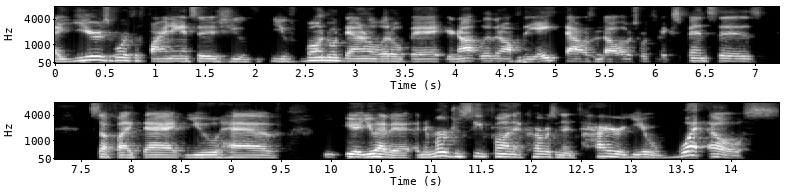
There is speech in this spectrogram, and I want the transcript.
a year's worth of finances. You've you've bundled down a little bit. You're not living off of the eight thousand dollars worth of expenses, stuff like that. You have you, know, you have a, an emergency fund that covers an entire year. What else?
